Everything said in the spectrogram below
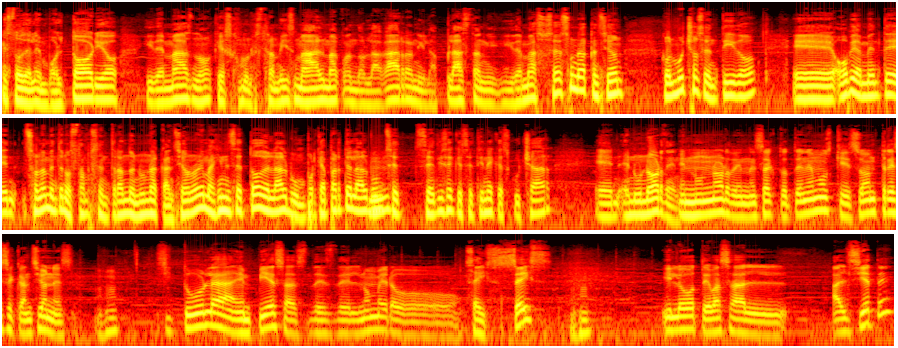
esto del envoltorio y demás, ¿no? Que es como nuestra misma alma cuando la agarran y la aplastan y, y demás. O sea, es una canción con mucho sentido. Eh, obviamente, solamente nos estamos centrando en una canción. Ahora imagínense todo el álbum, porque aparte el álbum se, se dice que se tiene que escuchar en, en un orden. En un orden, exacto. Tenemos que son 13 canciones. Si tú la empiezas desde el número Seis. 6 Ujú. y luego te vas al, al 7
